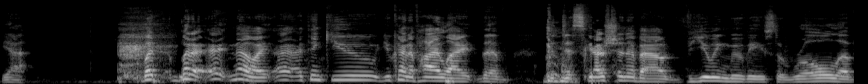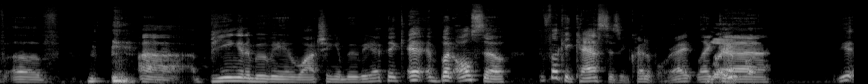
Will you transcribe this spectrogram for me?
yeah but but I, no I- I I think you you kind of highlight the the discussion about viewing movies, the role of of uh, being in a movie and watching a movie. I think, eh, but also the fucking cast is incredible, right? Like, Right. uh, yeah,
